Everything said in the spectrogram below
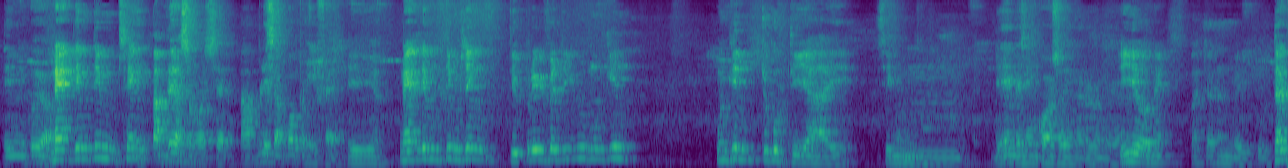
Tim iku ya. Nek tim-tim sing publish apa share? Publish apa private? iya. Nek tim-tim sing di private iku mungkin mungkin cukup dia sing Hmm, dia yang biasanya kosong yang ngerun ya. iya nek pacaran mbak iku. Dan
